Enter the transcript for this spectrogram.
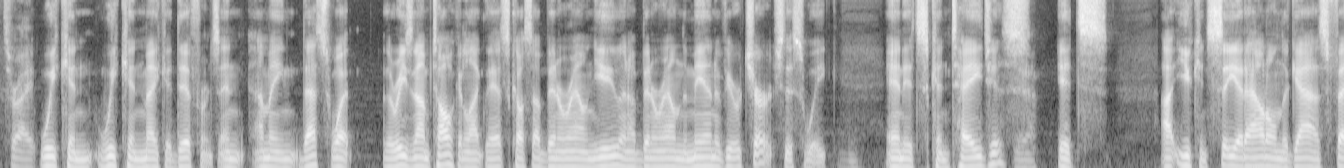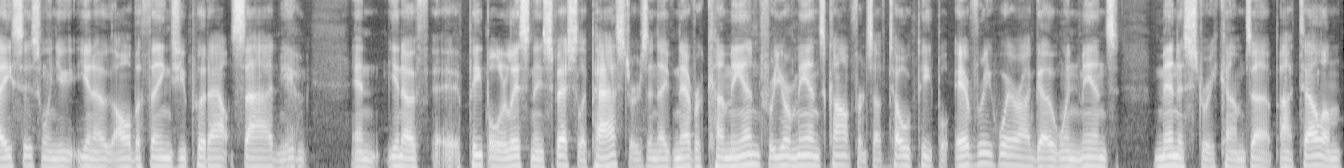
That's right. We can we can make a difference. And I mean that's what the reason I'm talking like that is because I've been around you and I've been around the men of your church this week, mm. and it's contagious. Yeah. It's uh, you can see it out on the guys' faces when you you know all the things you put outside. And, you, and you know if, if people are listening, especially pastors, and they've never come in for your men's conference, I've told people everywhere I go when men's ministry comes up, I tell them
